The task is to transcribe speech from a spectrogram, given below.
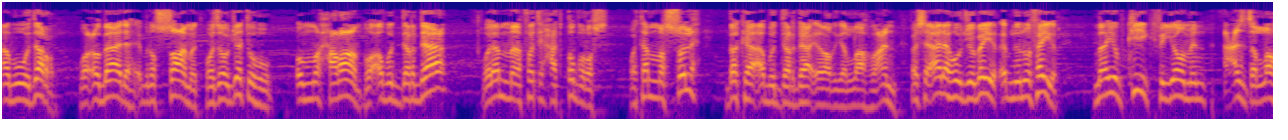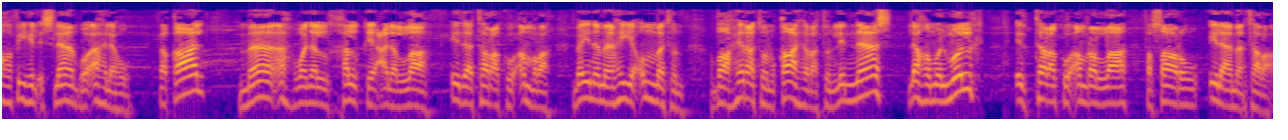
أبو ذر وعبادة بن الصامت وزوجته أم حرام وأبو الدرداء. ولما فتحت قبرص وتم الصلح بكى أبو الدرداء رضي الله عنه فسأله جبير بن نفير ما يبكيك في يوم أعز الله فيه الإسلام وأهله؟ فقال ما أهون الخلق على الله إذا تركوا أمره بينما هي أمة ظاهرة قاهرة للناس لهم الملك إذ تركوا أمر الله فصاروا إلى ما ترى.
